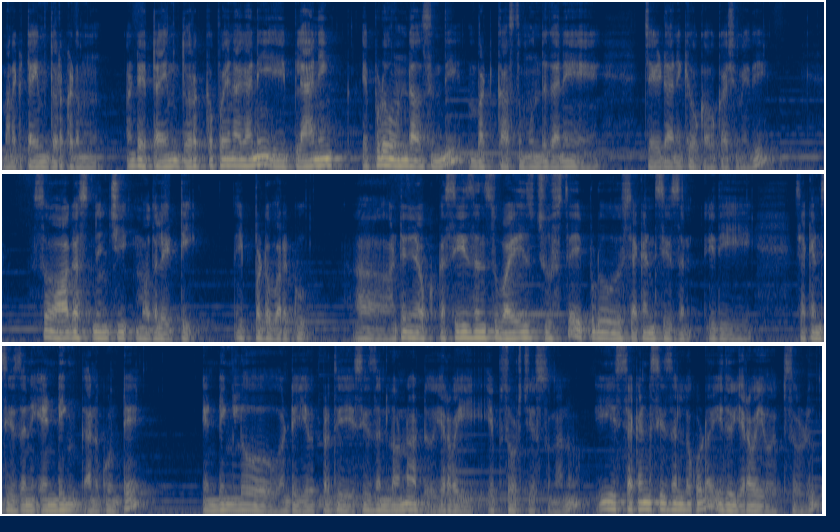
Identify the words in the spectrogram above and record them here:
మనకి టైం దొరకడము అంటే టైం దొరకకపోయినా కానీ ఈ ప్లానింగ్ ఎప్పుడూ ఉండాల్సింది బట్ కాస్త ముందుగానే చేయడానికి ఒక అవకాశం ఇది. సో ఆగస్ట్ నుంచి మొదలెట్టి ఇప్పటి వరకు అంటే నేను ఒక్కొక్క సీజన్స్ వైజ్ చూస్తే ఇప్పుడు సెకండ్ సీజన్ ఇది సెకండ్ సీజన్ ఎండింగ్ అనుకుంటే ఎండింగ్లో అంటే ప్రతి సీజన్లోనూ అటు ఇరవై ఎపిసోడ్స్ చేస్తున్నాను. ఈ సెకండ్ సీజన్లో కూడా ఇది ఇరవై ఎపిసోడ్.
